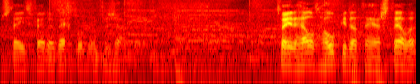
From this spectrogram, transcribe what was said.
steeds verder weg begon te zakken. Tweede helft hoop je dat te herstellen.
